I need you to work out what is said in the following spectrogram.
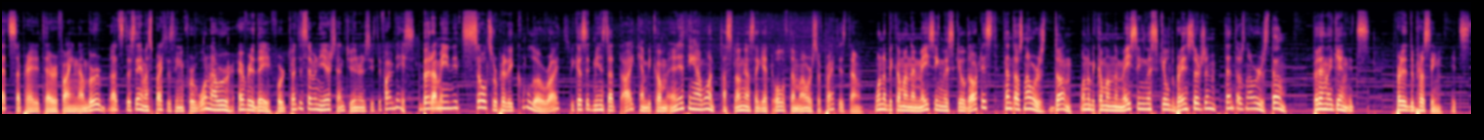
That's a pretty terrifying number. That's the same as practicing for one hour every day for 27 years and 265 days. But I mean, it's also pretty cool though, right? Because it means that I can become anything I want as long as I get all of them hours of practice down. Wanna become an amazingly skilled artist? 10,000 hours, done. Wanna become an amazingly skilled brain surgeon? 10,000 hours, done. But then again, it's pretty depressing. It's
